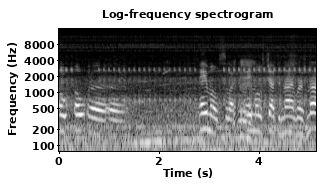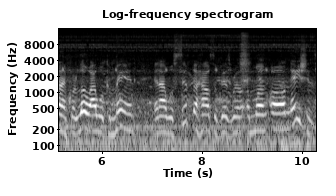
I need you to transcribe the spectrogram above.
Oh. Oh. Uh. uh Amos. So like in Amos chapter nine, verse nine. For lo, I will command, and I will sift the house of Israel among all nations,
